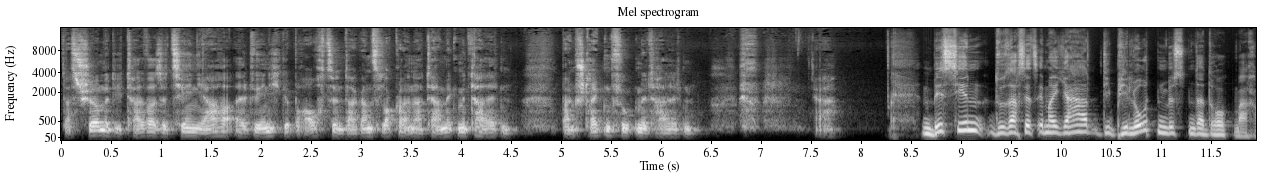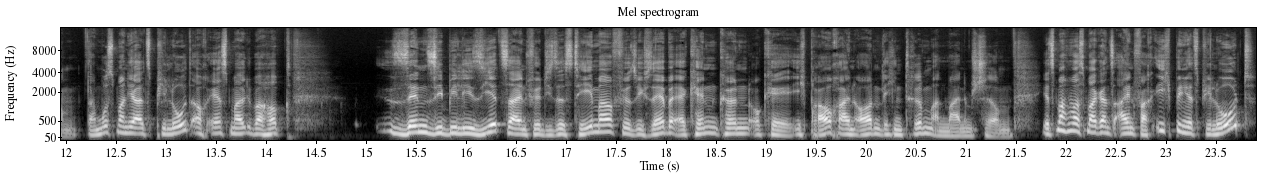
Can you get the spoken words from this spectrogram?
Dass Schirme, die teilweise zehn Jahre alt, wenig gebraucht sind, da ganz locker in der Thermik mithalten. Beim Streckenflug mithalten. ja, ein bisschen, du sagst jetzt immer, ja, die Piloten müssten da Druck machen. Da muss man ja als Pilot auch erstmal überhaupt sensibilisiert sein für dieses Thema, für sich selber erkennen können, okay, ich brauche einen ordentlichen Trim an meinem Schirm. Jetzt machen wir es mal ganz einfach. Ich bin jetzt Pilot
